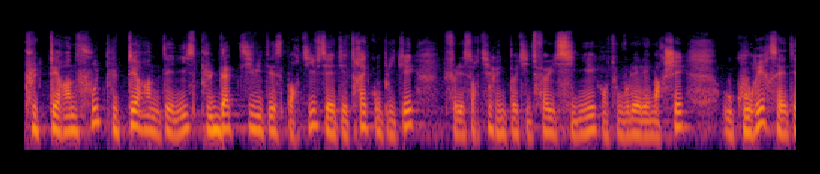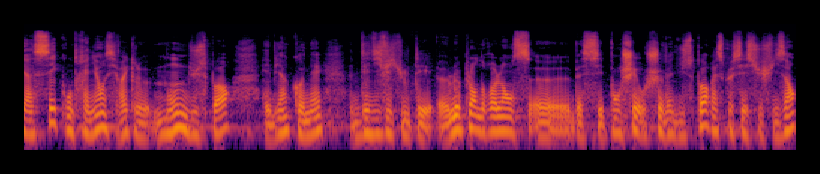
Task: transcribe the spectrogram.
plus de terrain de foot, plus de terrain de tennis, plus d'activités sportives. Ça a été très compliqué. Il fallait sortir une petite feuille signée quand on voulait aller marcher ou courir ça a été assez contraignant. C'est vrai que le monde du sport eh bien, connaît des difficultés. le plan de relance ben, s'est penché au chevet du sport. Est-ce que c'est suffisant?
